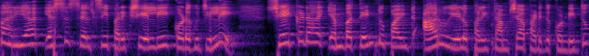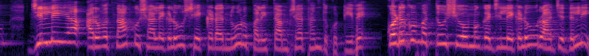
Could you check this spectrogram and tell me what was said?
ಬಾರಿಯ ಎಸ್ಎಸ್ಎಲ್ಸಿ ಪರೀಕ್ಷೆಯಲ್ಲಿ ಕೊಡಗು ಜಿಲ್ಲೆ ಶೇಕಡ ಎಂಬತ್ತೆಂಟು ಪಾಯಿಂಟ್ ಆರು ಏಳು ಫಲಿತಾಂಶ ಪಡೆದುಕೊಂಡಿದ್ದು, ಜಿಲ್ಲೆಯ ಅರವತ್ನಾಲ್ಕು ಶಾಲೆಗಳು ಶೇಕಡ ನೂರು ಫಲಿತಾಂಶ ತಂದುಕೊಟ್ಟಿವೆ. ಕೊಡಗು ಮತ್ತು ಶಿವಮೊಗ್ಗ ಜಿಲ್ಲೆಗಳು ರಾಜ್ಯದಲ್ಲಿ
